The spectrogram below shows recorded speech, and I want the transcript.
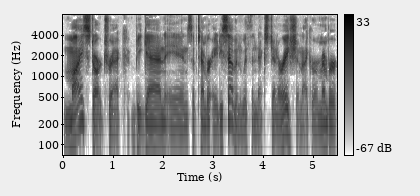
My Star Trek began in September 87 with The Next Generation. I can remember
